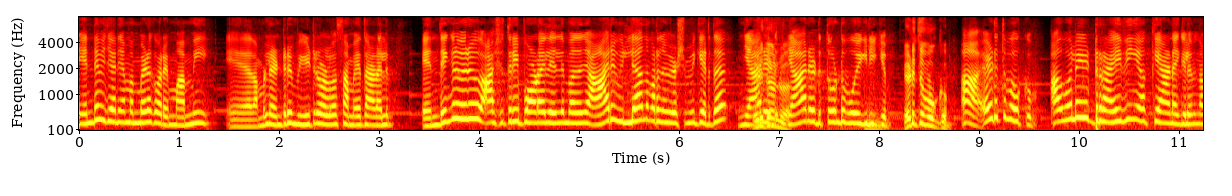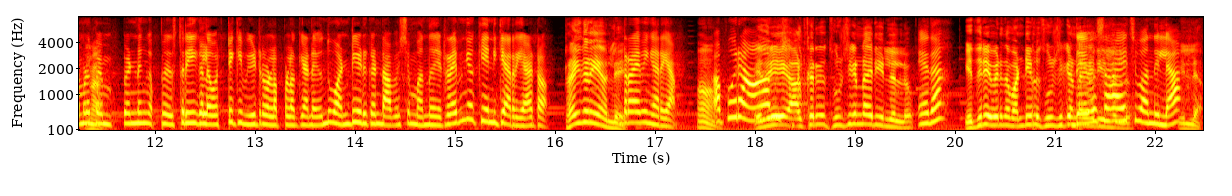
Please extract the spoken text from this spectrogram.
എന്റെ വിചാരം ഞാൻ മമ്മിയോട് പറയും മമ്മി ഏ, നമ്മൾ രണ്ടുപേരും വീട്ടിലുള്ള സമയത്താണെങ്കിലും എന്തെങ്കിലും ഒരു ആശുപത്രി പോണേലും അത് ആരും ഇല്ലാന്ന് പറഞ്ഞ് വിഷമിക്കരുത്. ഞാൻ എടുത്തോണ്ട് വാ. ഞാൻ എടുത്തോണ്ട് പോയിരിക്കും എടുത്തു പോക്കും. ആ എടുത്തു പോക്കും. അതുപോലെ ഈ ഡ്രൈവിംഗ് ഒക്കെ ആണെങ്കിലും നമ്മൾ പെണ്ണു സ്ത്രീകളെ ഒറ്റയ്ക്ക് വീട്ടിലുള്ളപ്പോഴൊക്കെ ആണെങ്കിൽ ഒന്ന് വണ്ടി എടുക്കേണ്ട ആവശ്യം വന്ന് ഡ്രൈവിംഗ് ഒക്കെ എനിക്ക് അറിയാം കേട്ടോ. ഡ്രൈവർ അറിയാമല്ലേ? ഡ്രൈവിംഗ് അറിയാം. ആ. അപ്പൊ ഒരു എതിരെ ആവശ്യം- ആൾക്കാർ സൂക്ഷിക്കേണ്ട കാര്യമില്ലല്ലോ. ഏതാ? എതിരെ വരുന്ന വണ്ടികൾ സൂക്ഷിക്കേണ്ട ദൈവം കാര്യമില്ലല്ലോ. സഹായിച്ചു വന്നില്ല. ഇല്ല.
